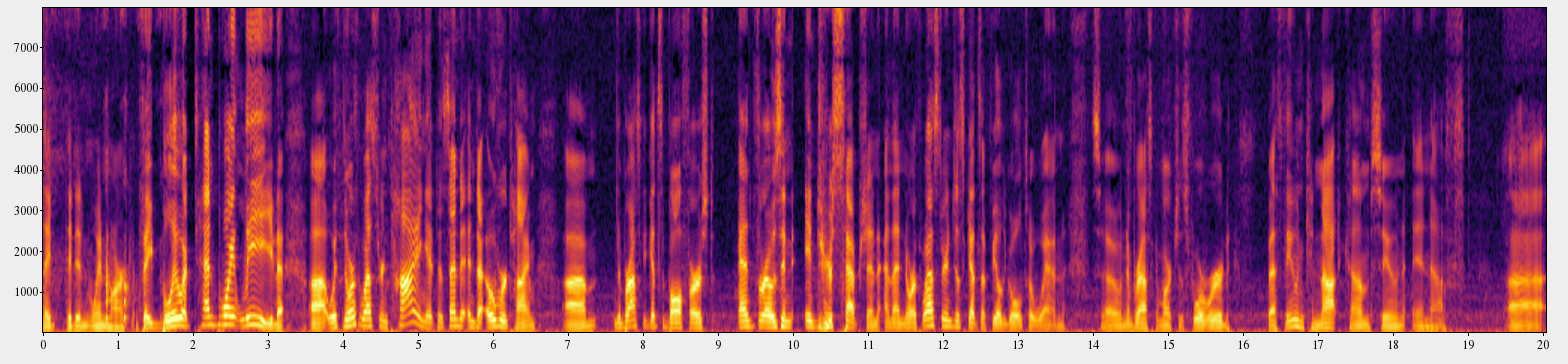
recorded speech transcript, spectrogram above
They, they didn't win, Mark. They blew a 10 point lead uh, with Northwestern tying it to send it into overtime. Um, Nebraska gets the ball first and throws an interception, and then Northwestern just gets a field goal to win. So Nebraska marches forward. Bethune cannot come soon enough. Uh,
